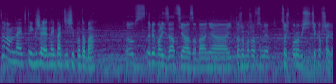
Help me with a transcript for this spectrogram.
Co Wam naj- w tej grze najbardziej się podoba? No, z- rywalizacja, zadania i to, że można w sumie coś porobić ciekawszego.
